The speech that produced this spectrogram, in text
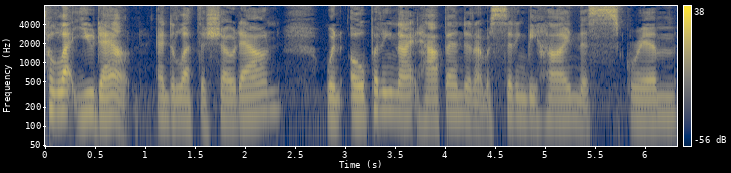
to let you down and to let the show down, when opening night happened and I was sitting behind this scrim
